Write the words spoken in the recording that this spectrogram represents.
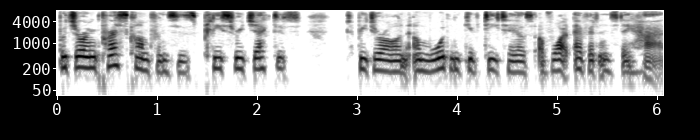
But during press conferences, police rejected to be drawn and wouldn't give details of what evidence they had.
